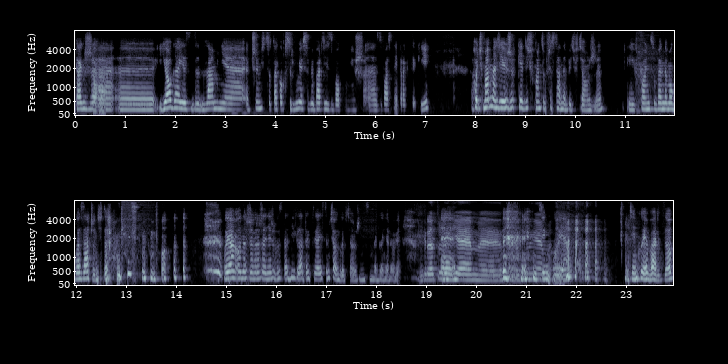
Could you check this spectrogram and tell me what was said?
Także yoga jest dla mnie czymś, co tak obserwuję sobie bardziej z boku niż z własnej praktyki. Choć mam nadzieję, że kiedyś w końcu przestanę być w ciąży i w końcu będę mogła zacząć to robić, bo, bo ja mam odnoszę wrażenie, że w ostatnich latach to ja jestem ciągle w ciąży, nic innego nie robię. Gratulujemy. Gratulujemy. Dziękuję. Dziękuję bardzo.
